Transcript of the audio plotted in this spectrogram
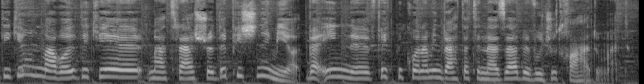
دیگه اون مواردی که مطرح شده پیش نمیاد. و این فکر می‌کنم این وحدت نظر به وجود خواهد اومد.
